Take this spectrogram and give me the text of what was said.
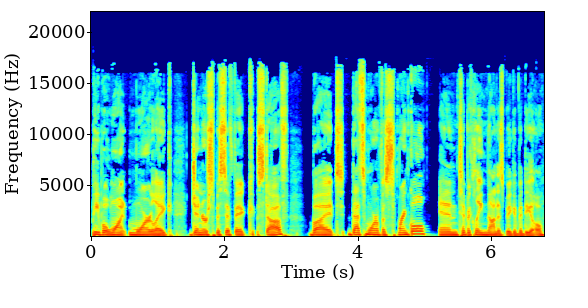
people want more like gender specific stuff, but that's more of a sprinkle and typically not as big of a deal.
